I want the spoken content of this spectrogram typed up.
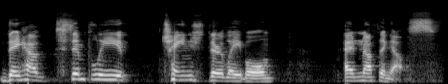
They have simply changed their label and nothing else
